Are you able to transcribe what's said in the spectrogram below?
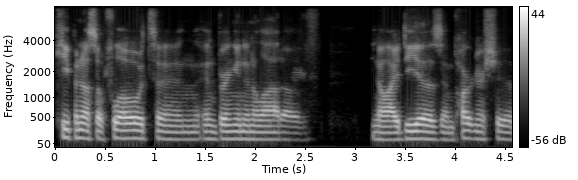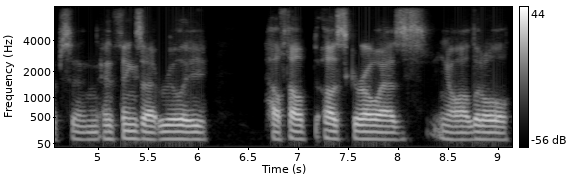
keeping us afloat and and bringing in a lot of you know ideas and partnerships and and things that really helped help us grow as you know a little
